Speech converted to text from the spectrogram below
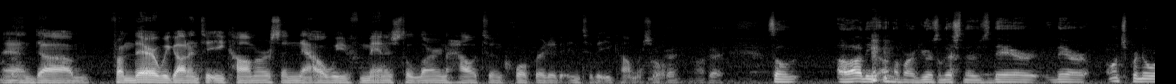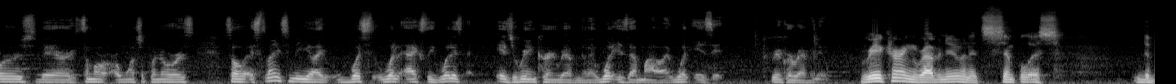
Okay. And um, from there, we got into e-commerce, and now we've managed to learn how to incorporate it into the e-commerce world. Okay. Okay. So a lot of the of our viewers and listeners, they're they're entrepreneurs. They're some are, are entrepreneurs. So explain to me like what's what actually what is is recurring revenue? Like what is that model? Like what is it? Recurring revenue. Recurring revenue, in its simplest, the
